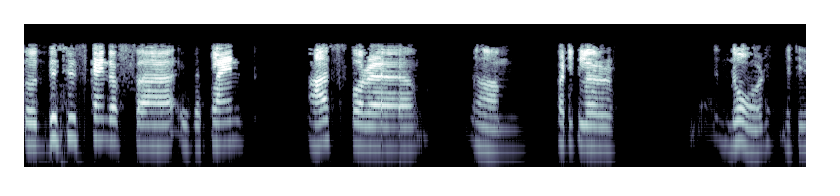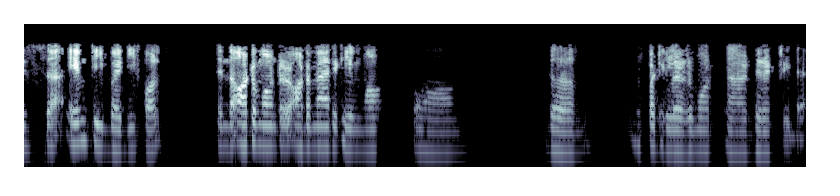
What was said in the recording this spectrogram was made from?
So this is kind of uh, if the client asks for a um, particular node which is uh, empty by default then the auto mounter automatically mounts um, the particular remote uh, directory there.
